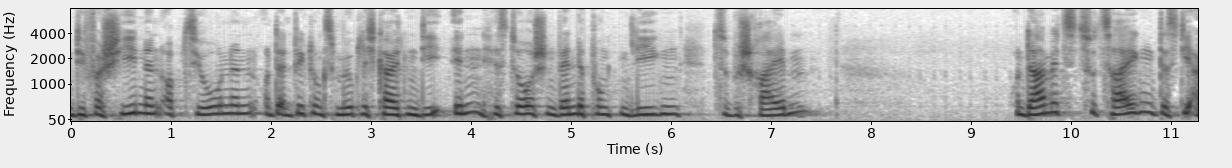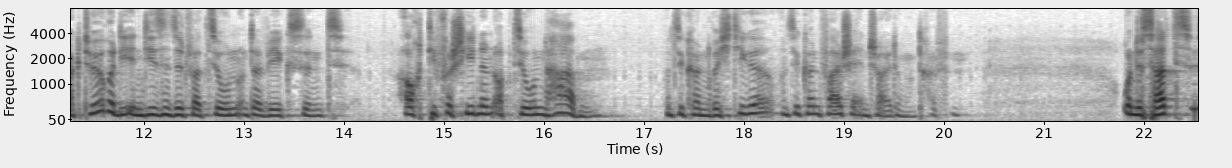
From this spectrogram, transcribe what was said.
und die verschiedenen Optionen und Entwicklungsmöglichkeiten, die in historischen Wendepunkten liegen, zu beschreiben und damit zu zeigen, dass die Akteure, die in diesen Situationen unterwegs sind, auch die verschiedenen Optionen haben. Und sie können richtige und sie können falsche Entscheidungen treffen. Und es hat,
